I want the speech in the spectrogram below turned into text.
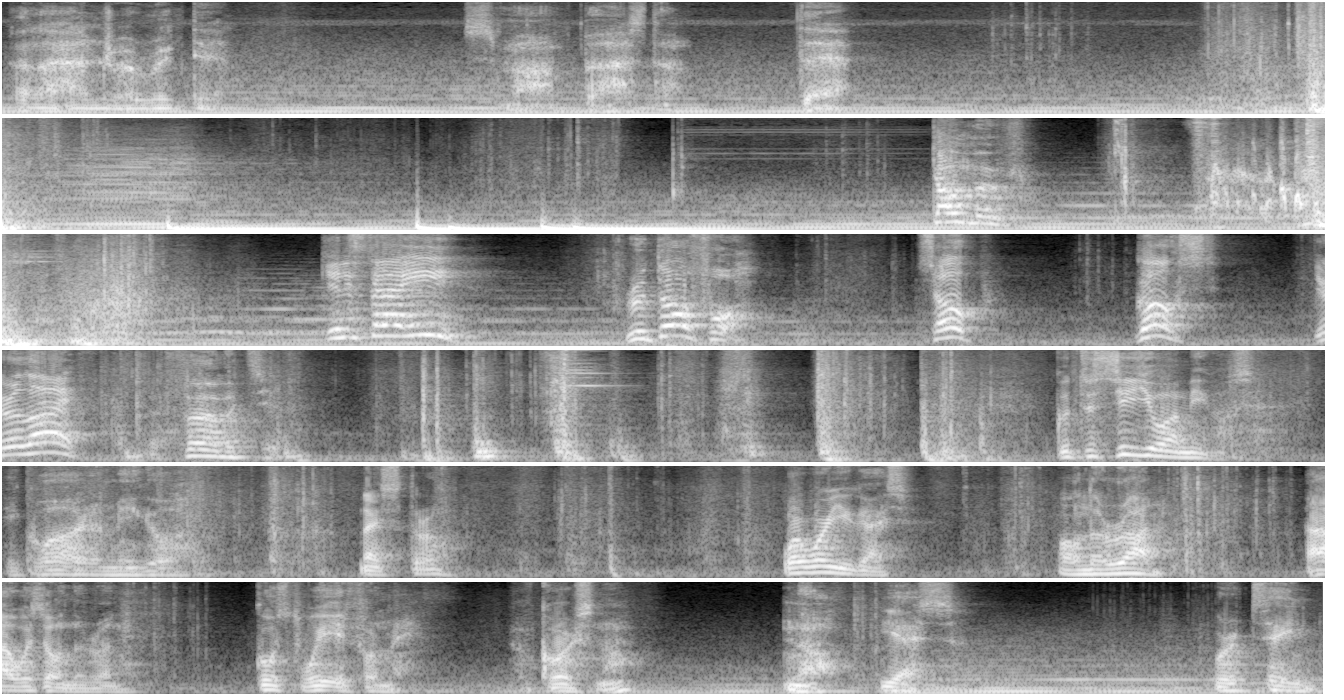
Alejandro rigged it. Smart bastard. There. Don't move! ¿Quién está ahí? Rodolfo! Soap! Ghost! You're alive! Affirmative. Good to see you, amigos. Igual, amigo. Nice throw. Where were you guys? On the run. I was on the run. Ghost waited for me. Of course, no? No. Yes. We're a team.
